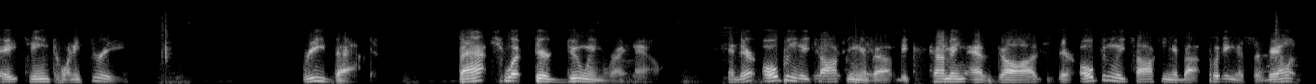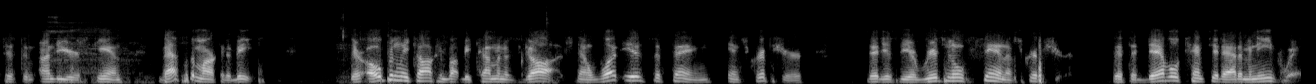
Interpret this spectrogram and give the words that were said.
18:23. Read that. That's what they're doing right now. And they're openly talking about becoming as gods. They're openly talking about putting a surveillance system under your skin. That's the mark of the beast. They're openly talking about becoming as gods. Now, what is the thing in Scripture that is the original sin of Scripture that the devil tempted Adam and Eve with?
